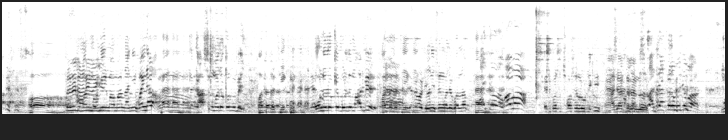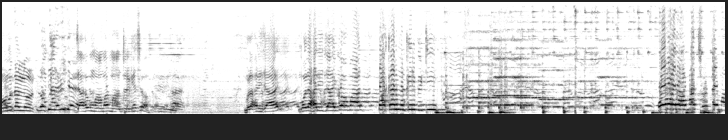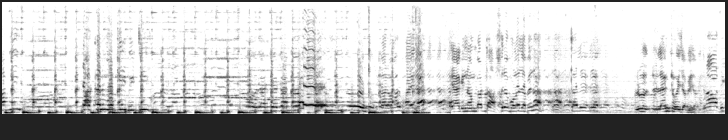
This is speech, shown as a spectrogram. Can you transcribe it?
আমার মামির মামার নানি হয় না? হ্যাঁ, হ্যাঁ, হ্যাঁ। কার সঙ্গে মজা করব ভাই? কথাটা ঠিক অন্য লোককে বলতে মারবে? কথাটা ঠিক নানির সঙ্গে মজা করলাম। হ্যাঁ এটা কত ছশো লোক নাকি? হাজার নোট। হাজার টাকা বলছে মমতার লোট যাই হোক মা আমার মা আন্তরে গেছো? বলে হারি যায় বলে হারি যায় গো আমার পাকার মুখের বিটি। ওই আমার ছোট মামি পাকার মুখের বিটি। আর আমার ভাইরা এক নাম্বার তো আসলে বলা যাবে না। তাহলে ল্যাংট হয়ে যাবে।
